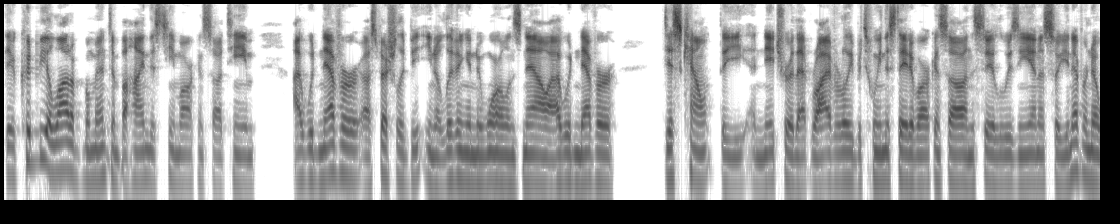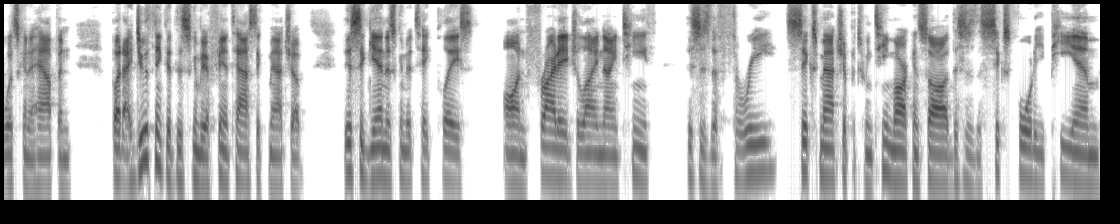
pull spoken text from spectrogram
there could be a lot of momentum behind this team, Arkansas team. I would never, especially be, you know, living in New Orleans now, I would never discount the uh, nature of that rivalry between the state of Arkansas and the state of Louisiana. So you never know what's going to happen. But I do think that this is going to be a fantastic matchup. This again is going to take place on Friday, July 19th. This is the 3 6 matchup between Team Arkansas. This is the 6:40 p.m.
